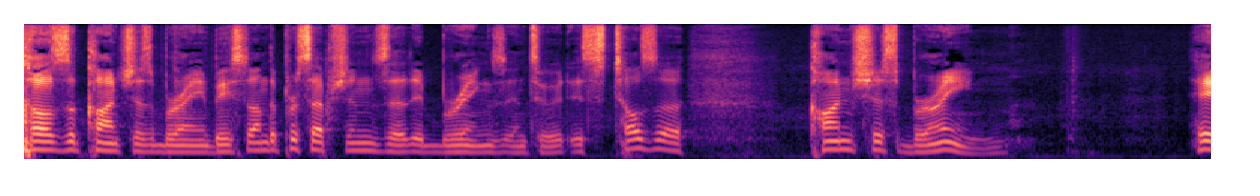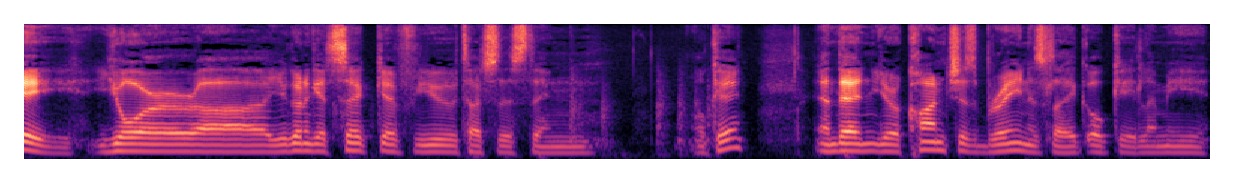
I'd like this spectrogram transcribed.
tells the conscious brain based on the perceptions that it brings into it it tells the conscious brain hey you're uh, you're gonna get sick if you touch this thing okay? And then your conscious brain is like okay let me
